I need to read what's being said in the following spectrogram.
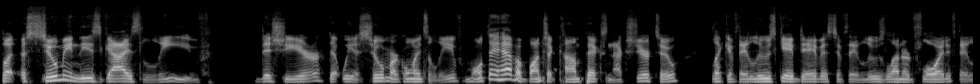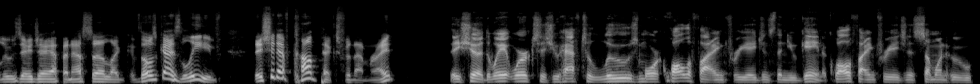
but assuming these guys leave this year that we assume are going to leave, won't they have a bunch of comp picks next year too? Like if they lose Gabe Davis, if they lose Leonard Floyd, if they lose AJ Epenesa, like if those guys leave, they should have comp picks for them, right? They should. The way it works is you have to lose more qualifying free agents than you gain. A qualifying free agent is someone who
